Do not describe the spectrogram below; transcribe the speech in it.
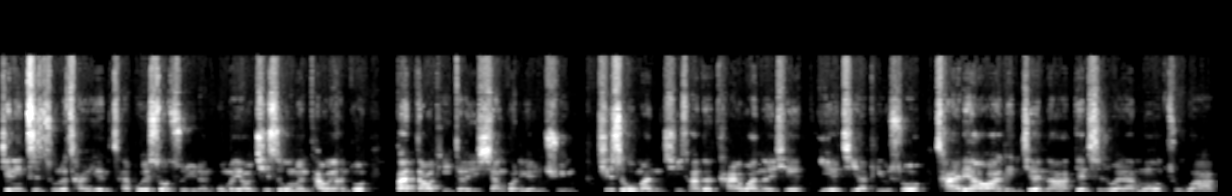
建立自主的产业，才不会受制于人。我们有，其实我们台湾有很多半导体的一相关的园区。其实我们其他的台湾的一些业绩啊，比如说材料啊、零件啊、电池尾啊、模组啊。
